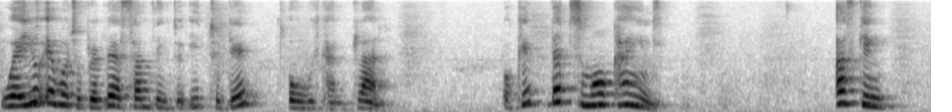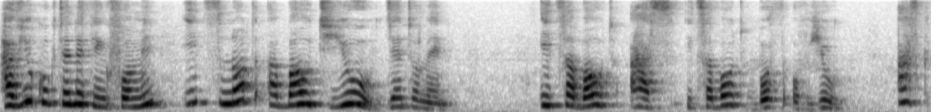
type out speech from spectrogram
Were you able to prepare something to eat today? Or we can plan. Okay? That's more kind. Asking, have you cooked anything for me? It's not about you, gentlemen. It's about us. It's about both of you. Ask,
